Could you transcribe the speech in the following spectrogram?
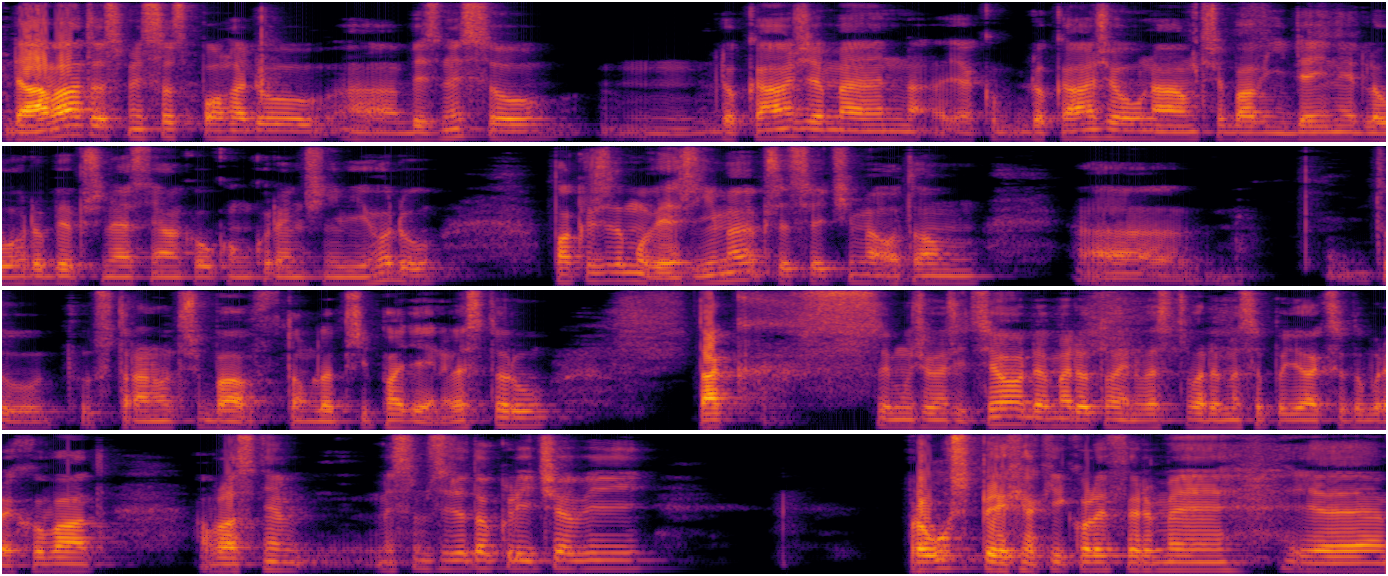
Dává to smysl z pohledu eh, biznisu? Dokážeme, jako dokážou nám třeba výdejny dlouhodobě přinést nějakou konkurenční výhodu, pak, když tomu věříme, přesvědčíme o tom eh, tu, tu stranu třeba v tomhle případě investorů, tak si můžeme říct, jo, jdeme do toho investovat, jdeme se podívat, jak se to bude chovat. A vlastně myslím si, že to klíčový pro úspěch jakýkoliv firmy je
